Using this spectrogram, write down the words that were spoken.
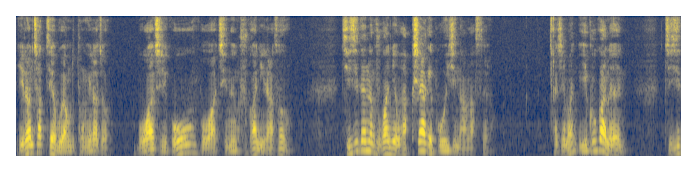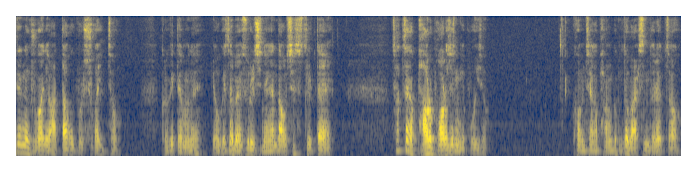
이런 차트의 모양도 동일하죠. 모아지고 모아지는 구간이라서 지지되는 구간이 확실하게 보이지는 않았어요. 하지만 이 구간은 지지되는 구간이 맞다고 볼 수가 있죠. 그렇기 때문에 여기서 매수를 진행한다고 쳤을 때 차트가 바로 벌어지는 게 보이죠. 그럼 제가 방금도 말씀드렸죠.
